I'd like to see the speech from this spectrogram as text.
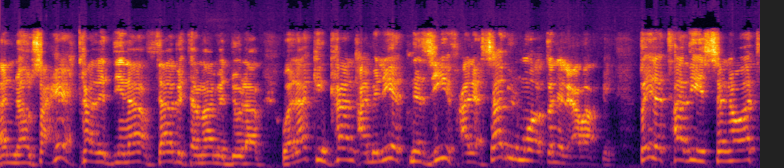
أنه صحيح كان الدينار ثابت أمام الدولار ولكن كان عملية نزيف على حساب المواطن العراقي. طيلة هذه السنوات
